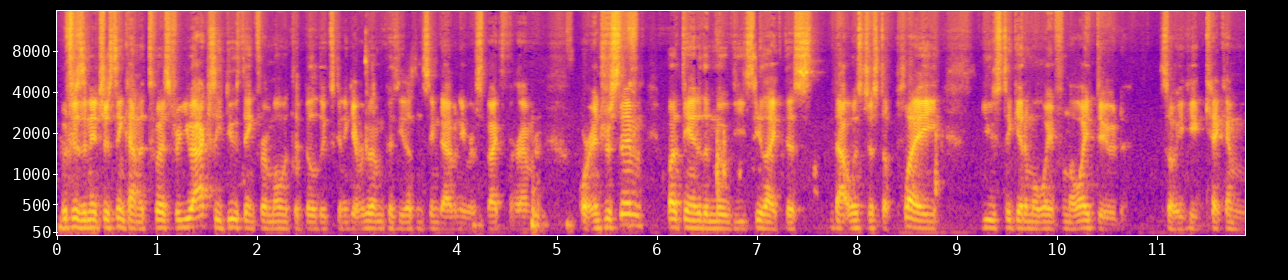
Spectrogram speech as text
which is an interesting kind of twist where you. Actually do think for a moment that bill duke's going to get rid of him because he doesn't seem to have any respect for him or interest in him. But at the end of the movie you see like this that was just a play used to get him away from the white dude so he could kick him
